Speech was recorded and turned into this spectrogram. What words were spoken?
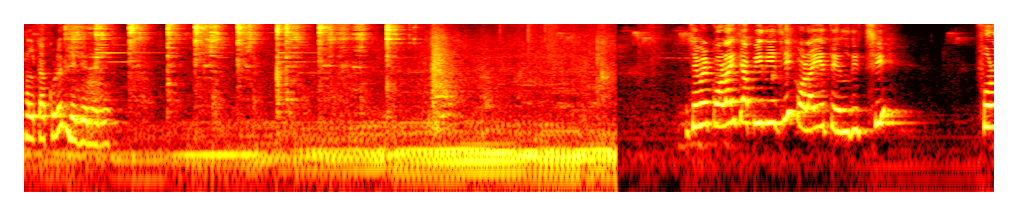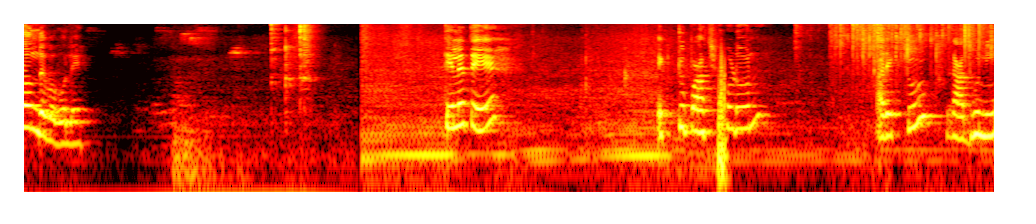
হালকা করে ভেজে নেব। আচ্ছা, এবার কড়াই চাপিয়ে দিয়েছি কড়াইয়ে তেল দিচ্ছি। ফোড়ন দেব বলে। তেলেতে একটু পাঁচ ফোড়ন আর একটু রাঁধুনি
